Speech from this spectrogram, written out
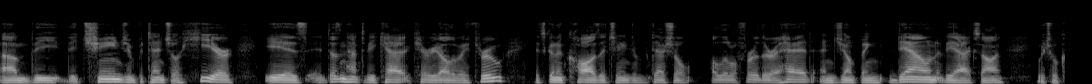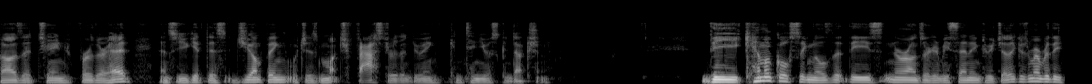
um, the, the change in potential here is, it doesn't have to be ca carried all the way through. It's going to cause a change in potential a little further ahead and jumping down the axon, which will cause a change further ahead. And so you get this jumping, which is much faster than doing continuous conduction the chemical signals that these neurons are going to be sending to each other. Because remember, the,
